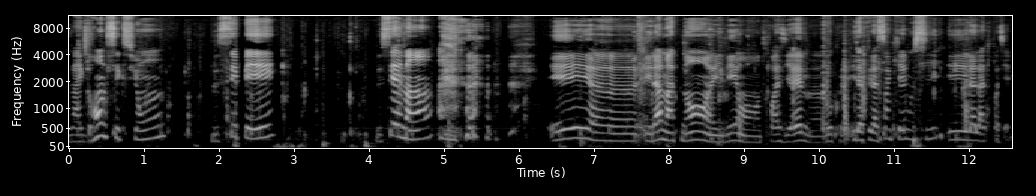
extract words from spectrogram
la grande section, le CP, le CM1. Euh, et, là maintenant, il est en troisième euh, au collège. Il a fait la cinquième aussi et là la troisième.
